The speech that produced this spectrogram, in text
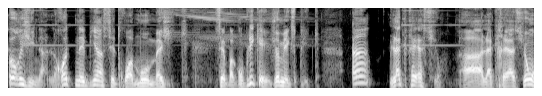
originale. Retenez bien ces trois mots magiques. C'est pas compliqué, je m'explique. 1. La création. Ah, la création,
